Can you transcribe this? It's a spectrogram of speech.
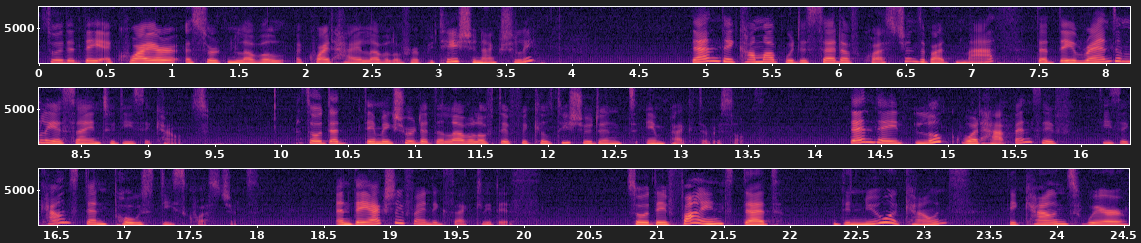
so that they acquire a certain level, a quite high level of reputation actually. Then they come up with a set of questions about math that they randomly assign to these accounts so that they make sure that the level of difficulty shouldn't impact the results. Then they look what happens if these accounts then post these questions. And they actually find exactly this. So they find that the new accounts, the accounts where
